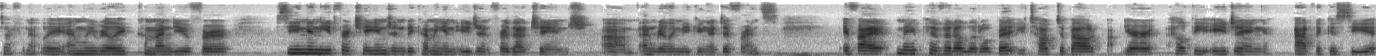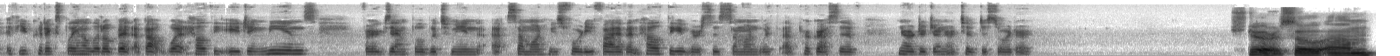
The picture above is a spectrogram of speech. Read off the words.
definitely and we really commend you for seeing a need for change and becoming an agent for that change um, and really making a difference if I may pivot a little bit, you talked about your healthy aging advocacy. If you could explain a little bit about what healthy aging means, for example, between uh, someone who's 45 and healthy versus someone with a progressive neurodegenerative disorder. Sure. So, um,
